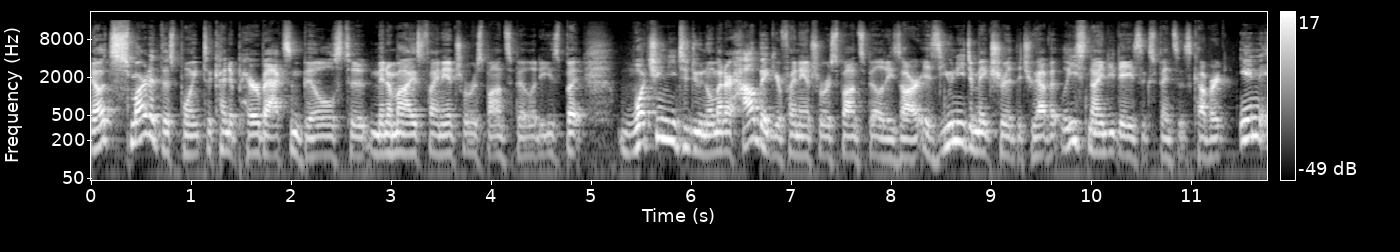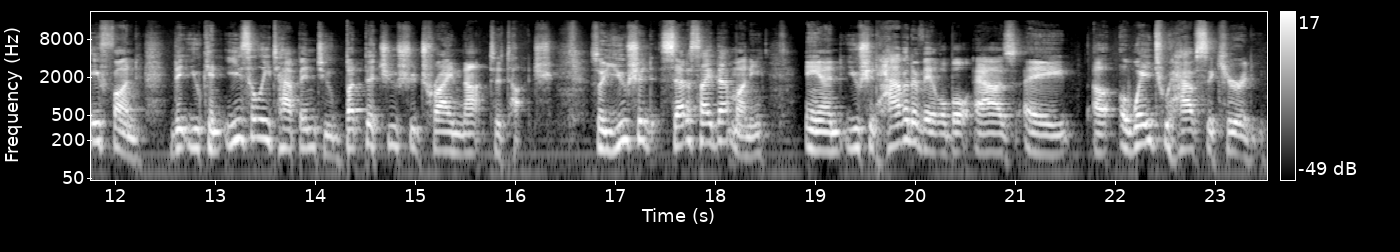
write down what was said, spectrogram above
Now, it's smart at this point to kind of pare back some bills to minimize financial responsibilities, but what you need to do, no matter how big your financial responsibilities are, is you need to make sure that you have at least 90 days expenses covered in a fund that you can easily tap into, but that you should try not to touch. So you should set aside that money and you should have it available as a, a, a way to have security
